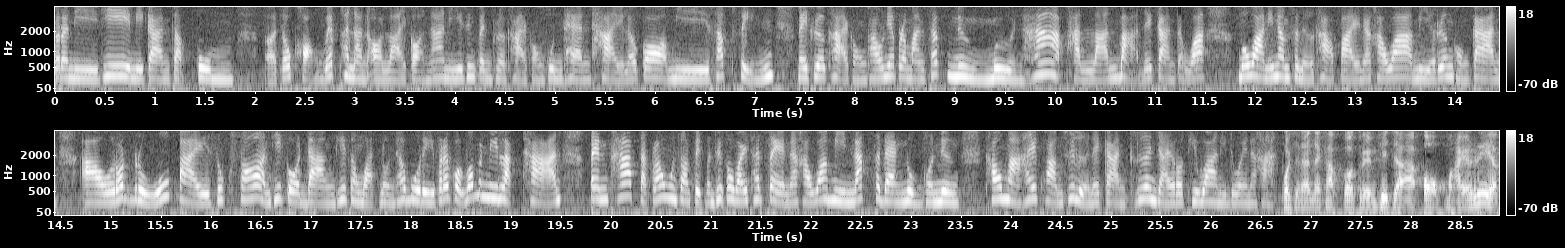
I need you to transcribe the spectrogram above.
กรณีที่มีการจับกลุ่มเจ้าของเว็บพนันออนไลน์ก่อนหน้านี้ ซึ่งเป็นเครือข่ายของคุณแทนไทย แล้วก็มีทรัพย์สินในเครือข่ายของเขาเนี่ยประมาณสัก 15,000 ล้านบาทด้วยกัน แต่ว่าเมื่อวานนี้นำเสนอข่าวไปนะคะว่ามีเรื่องของการเอารถหรูไปซุกซ่อนที่โกดังที่จังหวัดนนทบุรี ปรากฏว่ามันมีหลักฐานเป็นภาพจากกล้องวงจรปิดบันทึกเอาไว้ชัดเจนนะคะว่ามีนักแสดงหนุ่มคนหนึ่งเข้ามาให้ความช่วยเหลือในการเคลื่อนย้ายรถที่ว่านี้ด้วยนะคะ เพราะฉะนั้นนะครับก็เตรียมที่จะออกหมายเรียก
